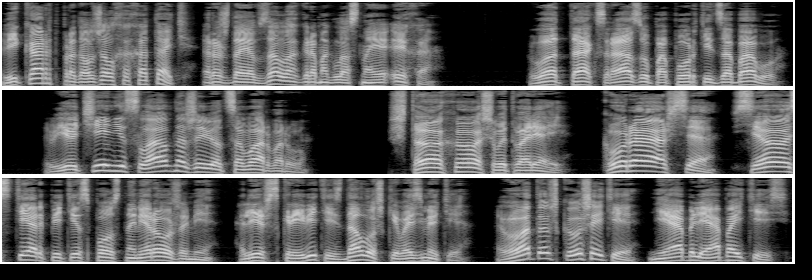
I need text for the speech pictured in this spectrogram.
Викард продолжал хохотать, рождая в залах громогласное эхо. «Вот так сразу попортить забаву! В Ючине славно живется варвару! Что хошь вытворяй! Куражься! Все стерпите с постными рожами, Лишь скривитесь, да ложки возьмете. Вот уж кушайте, не обляпайтесь.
